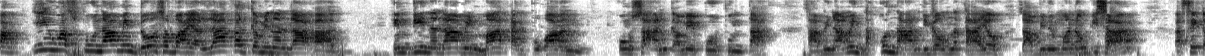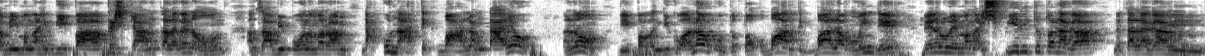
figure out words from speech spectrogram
Pag iwas po namin doon sa bayan, lakad kami ng lakad, hindi na namin matagpuan kung saan kami pupunta. Sabi namin, naku, naligaw na tayo. Sabi naman ng isa, kasi kami mga hindi pa kristyano talaga noon, ang sabi po ng marami, naku, natikbalang tayo. Ano, di pa hindi ko alam kung totoo ba ang tikbalang o hindi, pero may mga espiritu talaga na talagang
